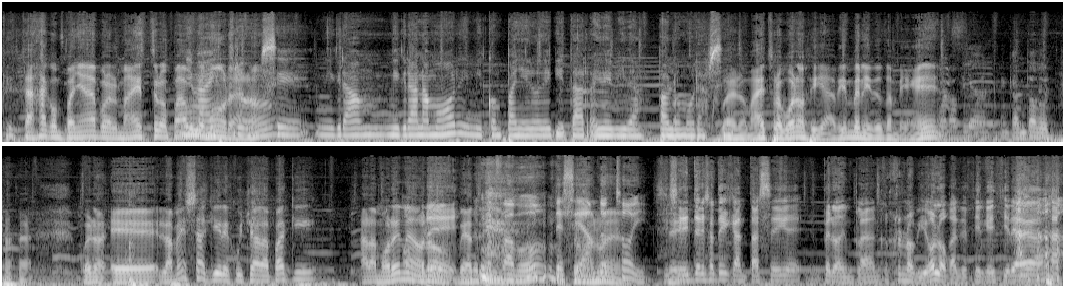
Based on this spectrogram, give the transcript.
que estás acompañada por el maestro Pablo mi Mora, ¿no? sí, mi gran, mi gran amor y mi compañero de guitarra y de vida, Pablo Mora. sí. Bueno, maestro, buenos días, bienvenido también, ¿eh? Buenos días, encantado. bueno, eh, la mesa quiere escuchar a Paqui, a la morena Hombre, o no, Beatriz. José Manuel. Sí, Sí. sería interesante que cantase, pero en plan cronobióloga, es decir, que hiciera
